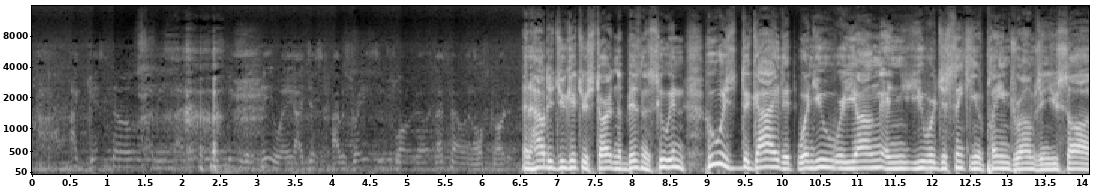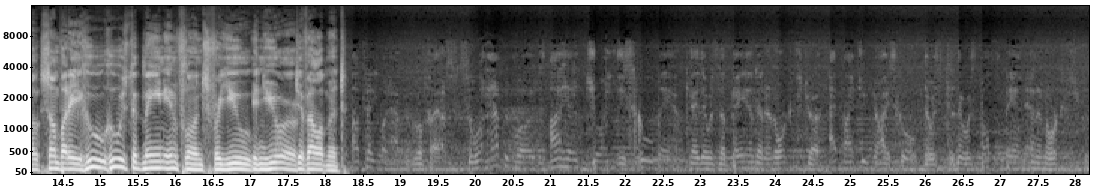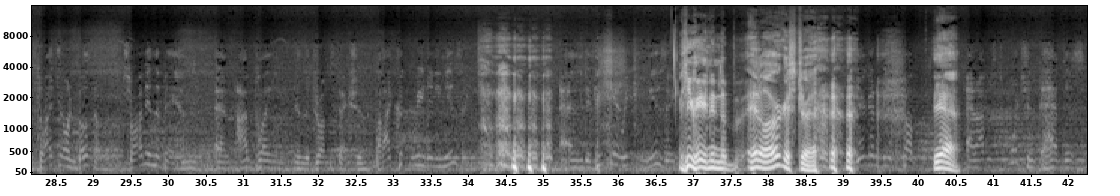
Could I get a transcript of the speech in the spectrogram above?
I guess so. I mean, I don't really speak of it anyway. I just, I was raised in Florida. That's how it all started. And how did you get your start in the business? Who in who was the guy that when you were young and you were just thinking of playing drums and you saw somebody who who was the main influence for you in your development? You what happened real fast. So what happened was I had joined the school band. Okay, there was a band and an orchestra at my junior high school. There was there was both a band and an orchestra. So I joined both of them. So I'm in the band and I'm playing in the drum section, but I couldn't read any music. and if you can't read the music, You ain't in the in an orchestra. you're going to be in trouble. yeah. And I was fortunate to have this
